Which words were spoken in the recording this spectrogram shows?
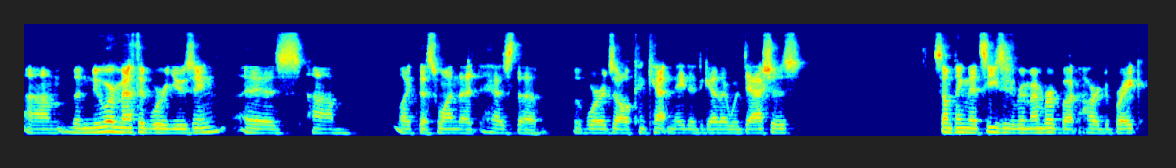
Um, the newer method we're using is um, like this one that has the, the words all concatenated together with dashes. Something that's easy to remember but hard to break.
